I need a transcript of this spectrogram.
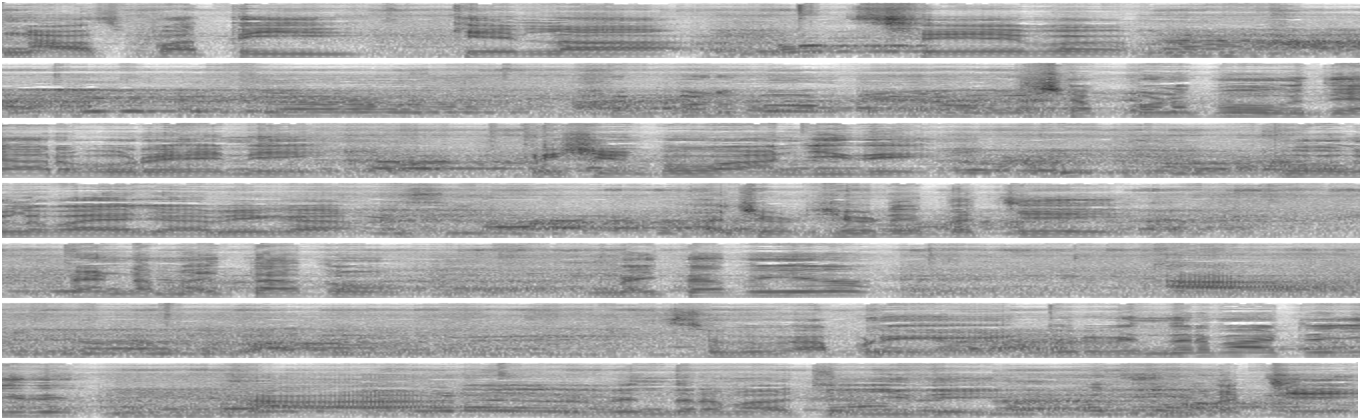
ਨਾਸਪਾਤੀ ਕੇਲਾ ਸੇਬ। ਛੱਪਣ ਭੋਗ ਤਿਆਰ ਹੋ ਛੱਪਣ ਭੋਗ ਤਿਆਰ ਹੋ ਰਹੇ ਨੇ। ਕ੍ਰਿਸ਼ਨ ਭਗਵਾਨ ਜੀ ਦੇ ਭੋਗ ਲਵਾਇਆ ਜਾਵੇਗਾ। ਆ ਛੋਟੇ ਛੋਟੇ ਬੱਚੇ ਪਿੰਡ ਮਹਿਤਾ ਤੋਂ। ਮਹਿਤਾ ਤੋਂ ਹੈ ਨਾ? ਹਾਂ। ਆਪਣੇ ਗੁਰਵਿੰਦਰ ਮਾਸਟਰ ਜੀ ਦੇ। ਹਾਂ, ਗੁਰਵਿੰਦਰ ਮਾਸਟਰ ਜੀ ਦੇ ਬੱਚੇ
